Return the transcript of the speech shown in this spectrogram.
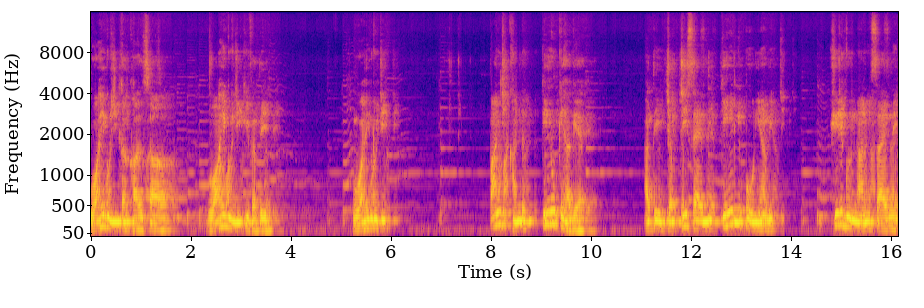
ਵਾਹਿਗੁਰੂ ਜੀ ਕਾ ਖਾਲਸਾ, ਵਾਹਿਗੁਰੂ ਜੀ ਕੀ ਫਤਿਹ। ਵਾਹਿਗੁਰੂ ਜੀ, ਪੰਜ ਖੰਡ ਕਿਹਨੂੰ ਕਿਹਾ ਗਿਆ ਹੈ? ਅਤੇ ਜਪਜੀ ਸਾਹਿਬ ਦੀ ਕਿਹੜੀ ਪੌੜੀਆਂ ਵਿੱਚ ਸ੍ਰੀ ਗੁਰੂ ਨਾਨਕ ਸਾਹਿਬ ਨੇ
